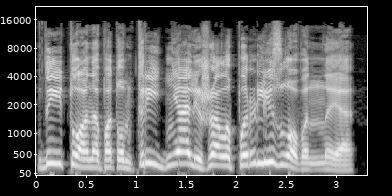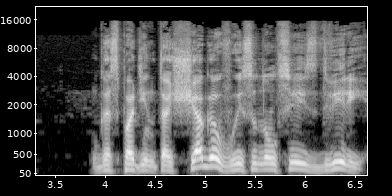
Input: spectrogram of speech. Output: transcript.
да и то она потом три дня лежала парализованная. Господин Тащага высунулся из двери.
